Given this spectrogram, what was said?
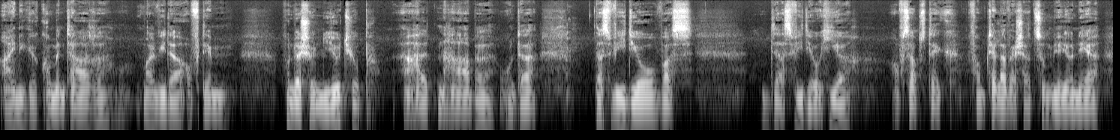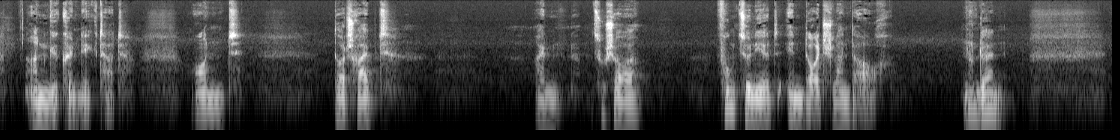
einige Kommentare mal wieder auf dem wunderschönen YouTube erhalten habe unter das Video, was das Video hier auf Substack vom Tellerwäscher zum Millionär angekündigt hat. Und dort schreibt ein Zuschauer, funktioniert in Deutschland auch. Nun denn,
